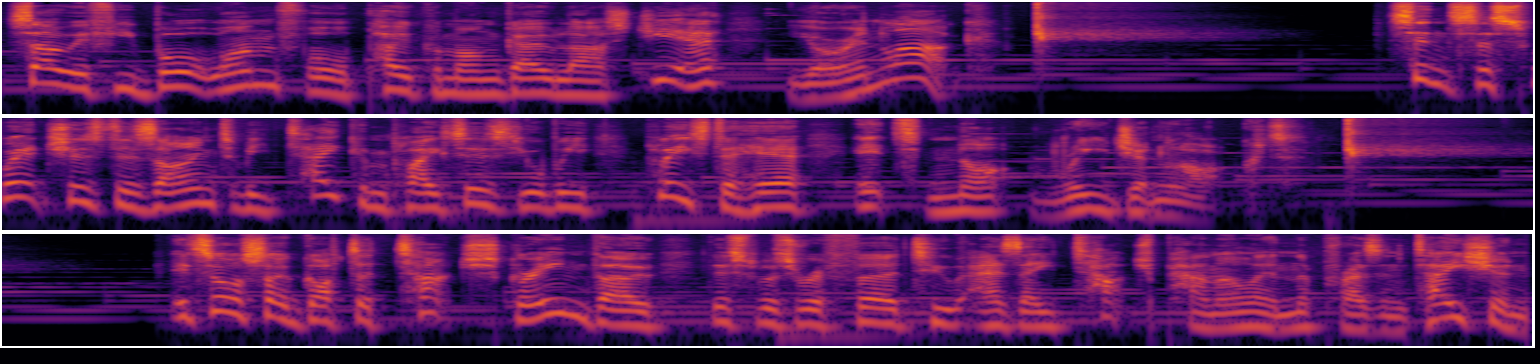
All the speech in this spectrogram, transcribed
So if you bought one for Pokemon Go last year, you're in luck. Since the Switch is designed to be taken places, you'll be pleased to hear it's not region locked. It's also got a touch screen, though this was referred to as a touch panel in the presentation.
